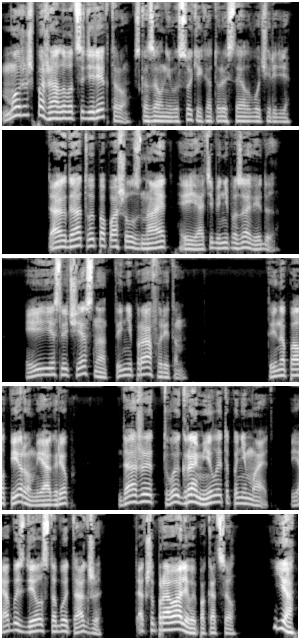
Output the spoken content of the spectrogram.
«Можешь пожаловаться директору», — сказал невысокий, который стоял в очереди. Тогда твой папаша узнает, и я тебе не позавидую. И, если честно, ты не прав, Ритон. Ты напал первым, я огреб. Даже твой громила это понимает. Я бы сделал с тобой так же. Так что проваливай, пока цел. Я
